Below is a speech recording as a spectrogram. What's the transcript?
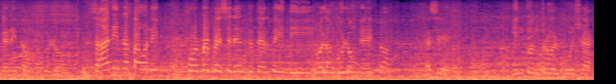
ganito ang magulo. Sa anim na taon ni former President Duterte, hindi walang gulong ganito. Kasi in control po siya.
